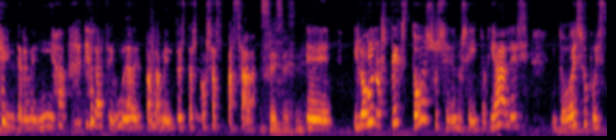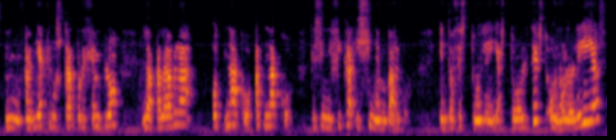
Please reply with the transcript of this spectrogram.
que intervenía en la tribuna del Parlamento. Estas cosas pasaban. Eh, y luego en los textos, o sea, en los editoriales y todo eso, pues mm, había que buscar, por ejemplo, la palabra otnaco, atnaco, que significa y sin embargo. Entonces tú leías todo el texto o no lo leías,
